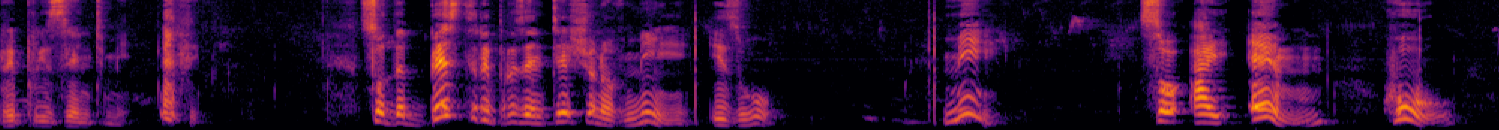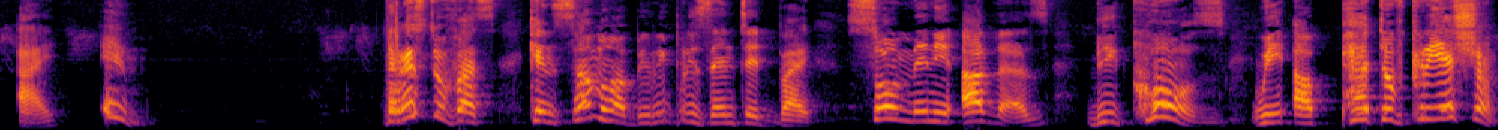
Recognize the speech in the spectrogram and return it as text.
represent me. Nothing. So the best representation of me is who? Me. So I am who I am. The rest of us can somehow be represented by so many others because we are part of creation.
